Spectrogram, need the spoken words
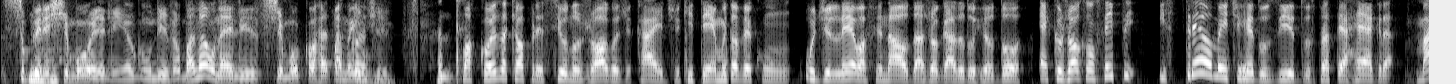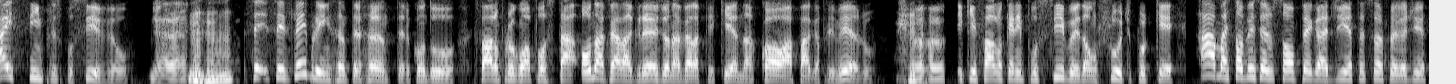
superestimou ele em algum nível. Mas não, né? Ele estimou corretamente. Uma coisa que eu aprecio nos jogos de Kaiji, que tem muito a ver com o dilema final da jogada do Ryodo, é que os jogos são sempre extremamente reduzidos pra ter a regra mais simples possível. É. Vocês lembram em Hunter x Hunter, quando falam pra algum apostar ou na vela grande ou na vela pequena, qual apaga primeiro? Aham. E que falam que era impossível dar um chute, porque, ah, mas talvez seja só uma pegadinha, talvez seja uma pegadinha.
